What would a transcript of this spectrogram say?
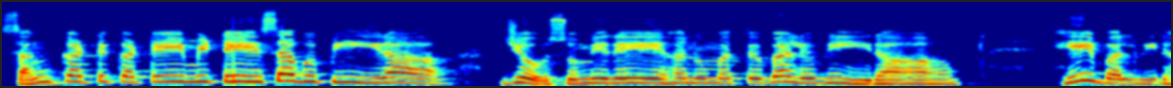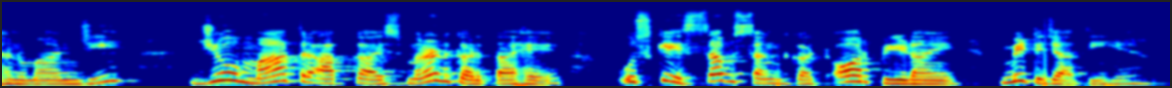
संकट कटे मिटे सब पीरा, जो सुमिरे हनुमत बलवीरा। हे बलवीर हनुमान जी, जो मात्र आपका स्मरण करता है उसके सब संकट और पीड़ाएँ मिट जाती हैं।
